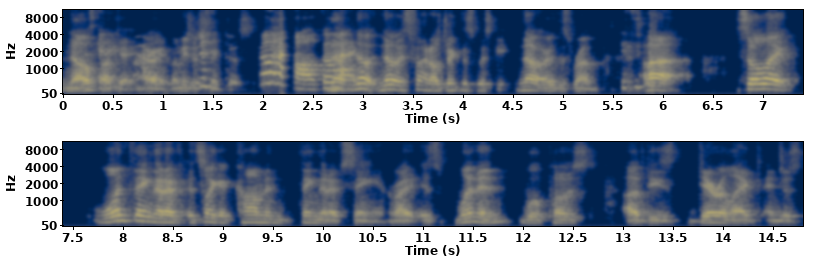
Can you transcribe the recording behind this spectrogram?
No. Just okay. Go All right. Let me just Just- drink this. Go ahead, Paul. Go no, ahead. no, no. It's fine. I'll drink this whiskey. No, or this rum. uh, so like one thing that I've it's like a common thing that I've seen, right, is women will post of these derelict and just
